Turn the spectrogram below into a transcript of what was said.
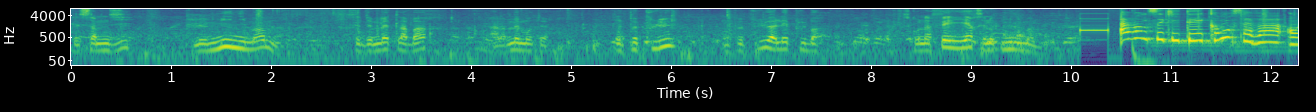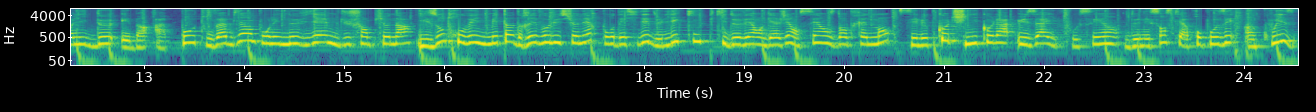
que samedi, le minimum, c'est de mettre la barre à la même hauteur. On ne peut plus, on peut plus aller plus bas. Ce qu'on a fait hier, c'est notre minimum. Avant de se quitter, comment ça va en Ligue 2 Eh ben à Pau, tout va bien pour les 9e du championnat. Ils ont trouvé une méthode révolutionnaire pour décider de l'équipe qui devait engager en séance d'entraînement. C'est le coach Nicolas Usaï, phocéen de naissance, qui a proposé un quiz.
